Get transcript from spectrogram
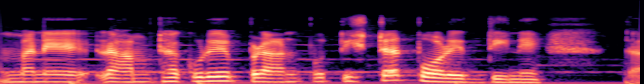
মানে রাম ঠাকুরের প্রাণ প্রতিষ্ঠার পরের দিনে। তা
